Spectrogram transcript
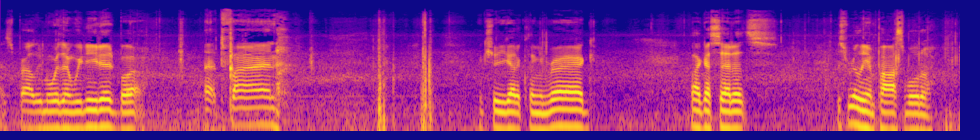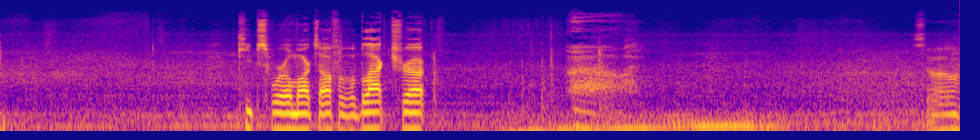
That's probably more than we needed, but that's fine. Make sure you got a clean rag. Like I said, it's it's really impossible to keep swirl marks off of a black truck. Oh. So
